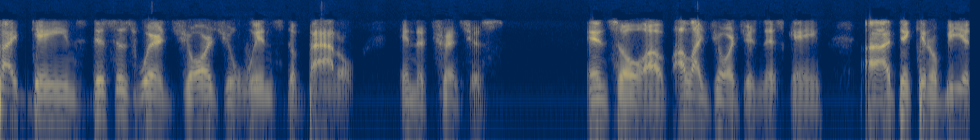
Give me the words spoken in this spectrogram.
type games, this is where Georgia wins the battle in the trenches. And so uh, I like Georgia in this game. I think it'll be a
